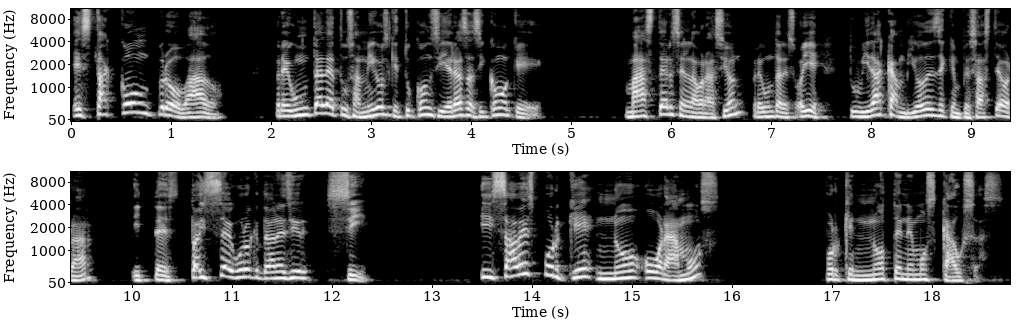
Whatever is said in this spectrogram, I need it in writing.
está comprobado. Pregúntale a tus amigos que tú consideras así como que masters en la oración. Pregúntales, oye, ¿tu vida cambió desde que empezaste a orar? Y te estoy seguro que te van a decir sí. ¿Y sabes por qué no oramos? Porque no tenemos causas.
